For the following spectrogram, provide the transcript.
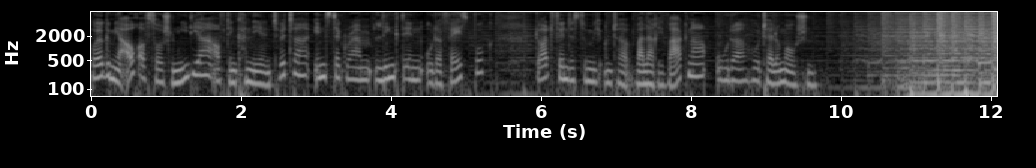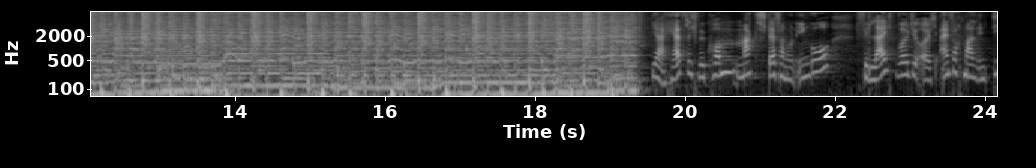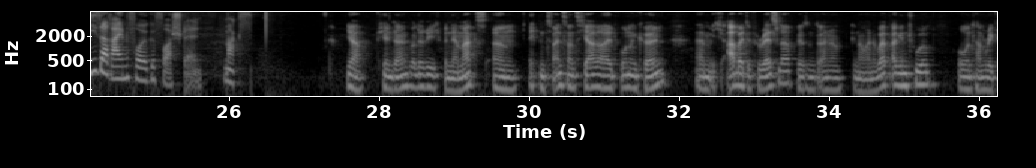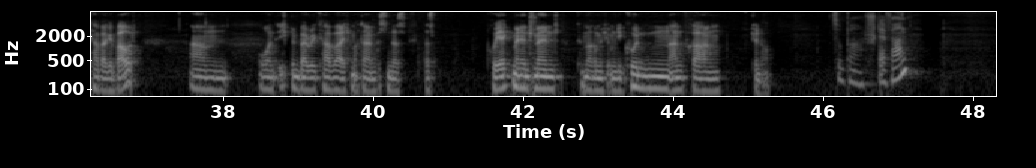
Folge mir auch auf Social Media, auf den Kanälen Twitter, Instagram, LinkedIn oder Facebook. Dort findest du mich unter Valerie Wagner oder Hotel Emotion. Ja, herzlich willkommen, Max, Stefan und Ingo. Vielleicht wollt ihr euch einfach mal in dieser Reihenfolge vorstellen. Max. Ja, vielen Dank, Valerie. Ich bin der Max. Ähm, ich bin 22 Jahre alt, wohne in Köln. Ähm, ich arbeite für Reslove. Wir sind eine, genau, eine Webagentur und haben Recover gebaut. Ähm, und ich bin bei Recover. Ich mache da ein bisschen das, das Projektmanagement, kümmere mich um die Kunden, Anfragen. Genau. Super. Stefan?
